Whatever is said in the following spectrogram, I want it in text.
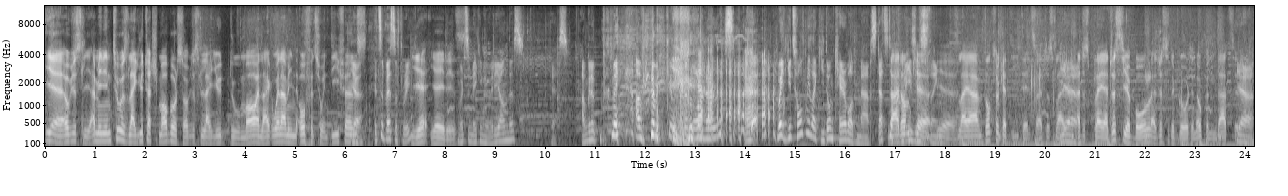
Yeah, obviously. I mean, in twos, like you touch more balls, so obviously, like you do more. And like when I'm in offense, you're in defense. Yeah, it's a best of three. Yeah, yeah, it is. We're making a video on this. Yes. I'm gonna make I'm gonna make him even more nervous. Wait, you told me like you don't care about maps. That's the No, I don't craziest thing. Yeah, like I um, don't look at details. I just like Yeah. I just play. I just see a ball. I just see the goals and open. That's it. Yeah,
